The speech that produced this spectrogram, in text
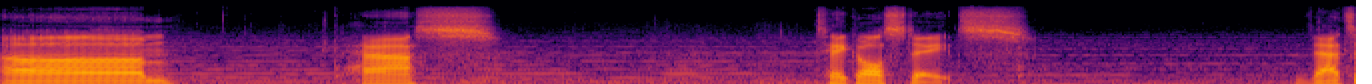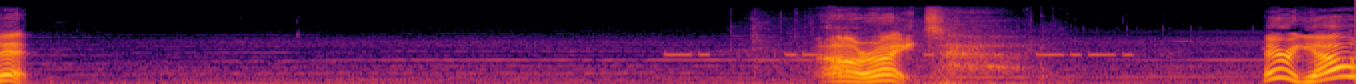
Um, pass. Take all states. That's it. All right. There we go.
